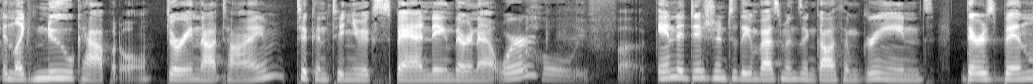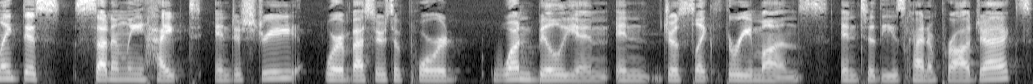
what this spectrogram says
in like new capital during that time to continue expanding their network Holy fuck. in addition to the investments in Gotham Greens, there's been like this suddenly hyped industry where investors have poured 1 billion in just like 3 months into these kind of projects.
